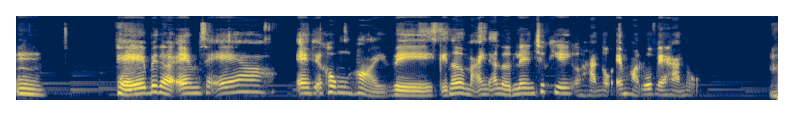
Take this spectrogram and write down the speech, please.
ừ. Thế bây giờ em sẽ em sẽ không hỏi về cái nơi mà anh đã lớn lên trước khi anh ở Hà Nội em hỏi luôn về Hà Nội. Ừ.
